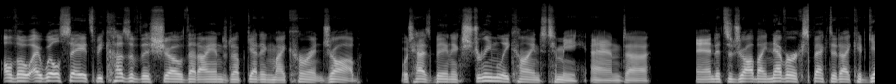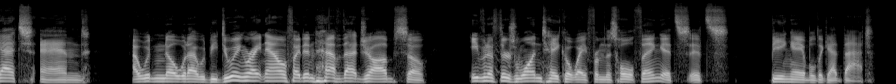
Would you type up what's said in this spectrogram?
Although I will say it's because of this show that I ended up getting my current job, which has been extremely kind to me, and, uh, and it's a job I never expected I could get, and I wouldn't know what I would be doing right now if I didn't have that job, so even if there's one takeaway from this whole thing, it's, it's being able to get that.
